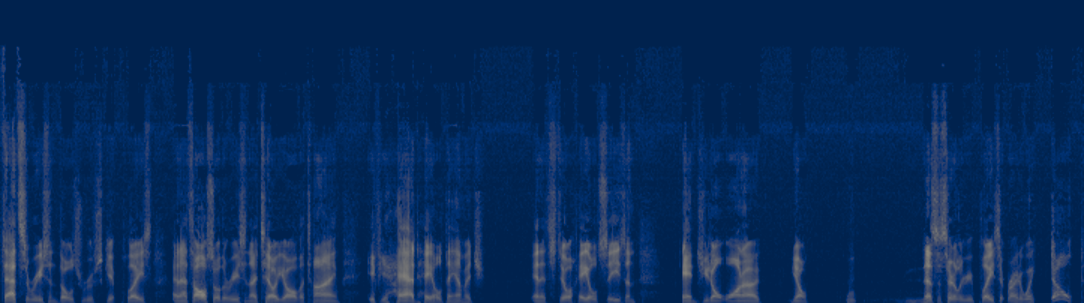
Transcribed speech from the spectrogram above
That's the reason those roofs get placed, and that's also the reason I tell you all the time if you had hail damage and it's still hail season and you don't want to, you know, necessarily replace it right away, don't.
